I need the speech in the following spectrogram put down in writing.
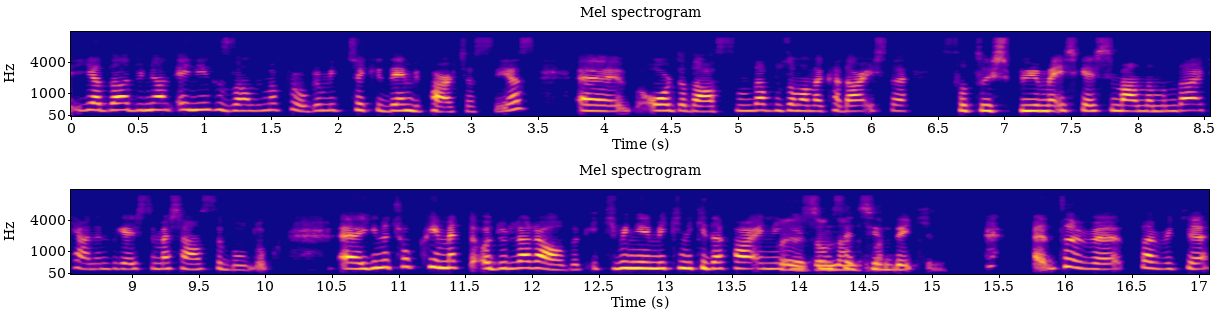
ya da dünyanın en iyi hızlandırma programı İç Çekirdeğin bir parçasıyız. E, orada da aslında bu zamana kadar işte satış, büyüme, iş geliştirme anlamında kendimizi geliştirme şansı bulduk. E, yine çok kıymetli ödüller aldık. 2022'nin iki defa en iyi Evet, da seçildik. bahsedelim. E, Tabii, tabii ki.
